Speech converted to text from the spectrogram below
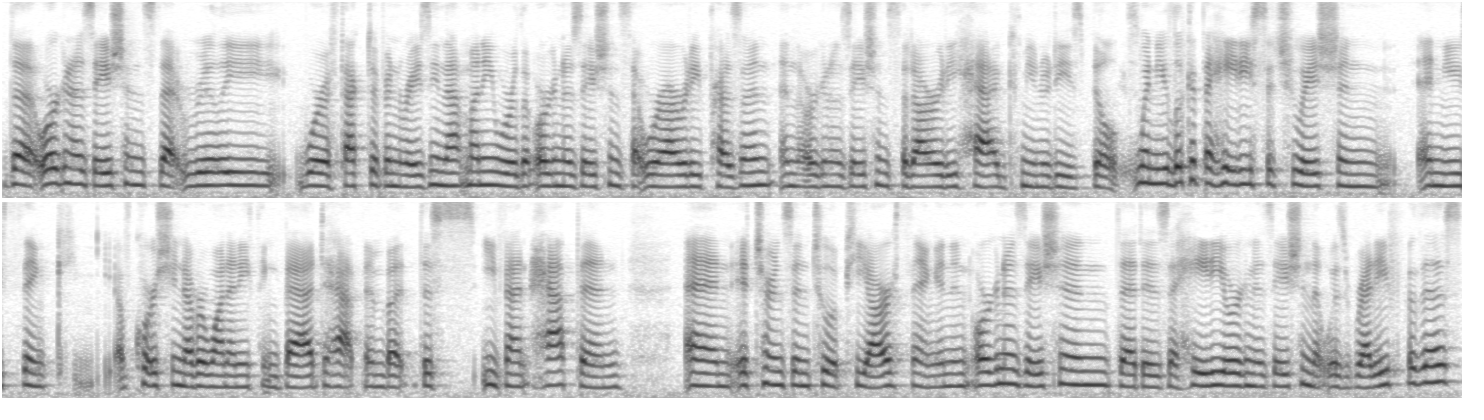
the organizations that really were effective in raising that money were the organizations that were already present and the organizations that already had communities built. When you look at the Haiti situation and you think, of course, you never want anything bad to happen, but this event happened and it turns into a PR thing. And an organization that is a Haiti organization that was ready for this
